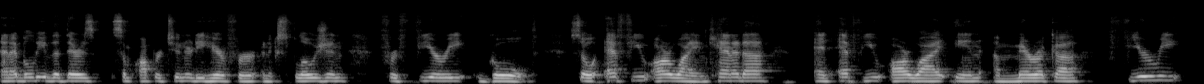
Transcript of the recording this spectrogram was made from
And I believe that there's some opportunity here for an explosion for Fury Gold. So F U R Y in Canada and F U R Y in America. Fury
